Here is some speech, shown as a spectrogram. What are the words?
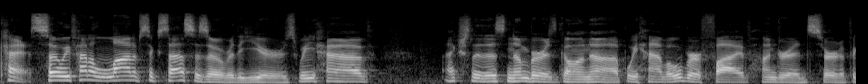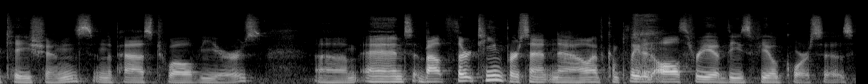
Okay, so we've had a lot of successes over the years. We have, actually, this number has gone up. We have over 500 certifications in the past 12 years. Um, and about 13% now have completed all three of these field courses.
